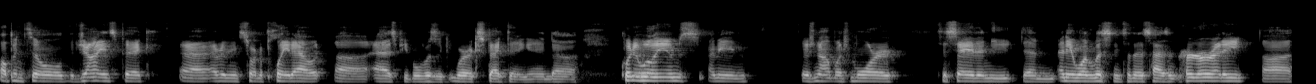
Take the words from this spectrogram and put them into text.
up until the Giants pick. Uh, everything sort of played out uh, as people was were expecting. And uh, Quinnen Williams, I mean, there's not much more to say than you than anyone listening to this hasn't heard already. Uh,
